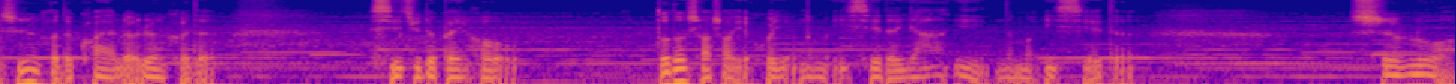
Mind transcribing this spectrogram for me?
是任何的快乐、任何的喜剧的背后，多多少少也会有那么一些的压抑，那么一些的失落。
